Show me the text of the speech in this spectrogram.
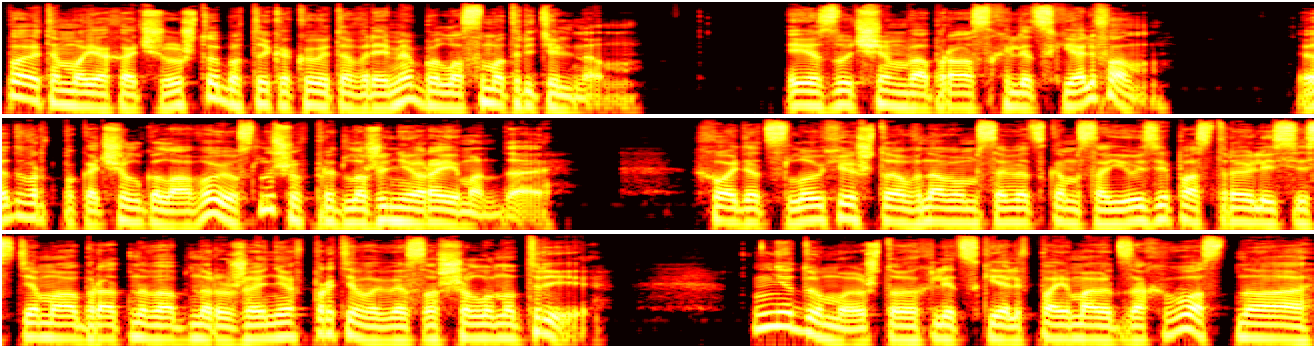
Поэтому я хочу, чтобы ты какое-то время был осмотрительным. Изучим вопрос Хлицхельфом? Эдвард покачал головой, услышав предложение Реймонда. Ходят слухи, что в новом Советском Союзе построили систему обратного обнаружения в противовес Эшелону-3. Не думаю, что Хлицкий эльф поймают за хвост, но...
